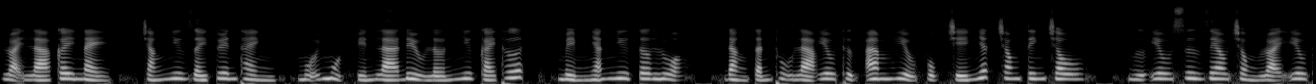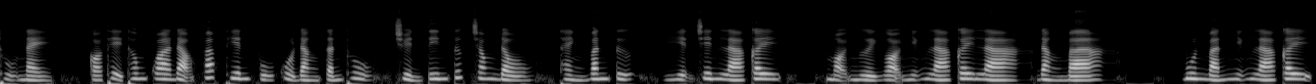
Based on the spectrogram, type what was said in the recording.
Loại lá cây này, trắng như giấy tuyên thành, mỗi một phiến lá đều lớn như cái thớt, mềm nhẵn như tơ lụa. Đằng tấn thụ là yêu thực am hiểu phục chế nhất trong tinh châu. Ngự yêu sư gieo trồng loại yêu thụ này, có thể thông qua đạo pháp thiên phú của đằng tấn thụ, chuyển tin tức trong đầu, thành văn tự, hiện trên lá cây. Mọi người gọi những lá cây là đằng bá. Buôn bán những lá cây,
